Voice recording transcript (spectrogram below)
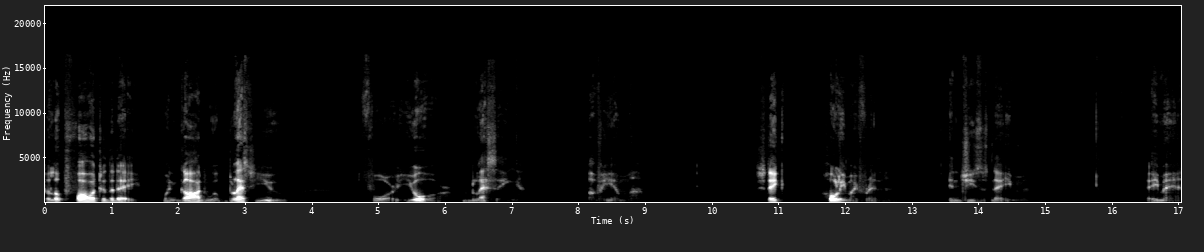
to look forward to the day when God will bless you for your blessing of Him. Stay holy, my friend, in Jesus' name. Amen.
